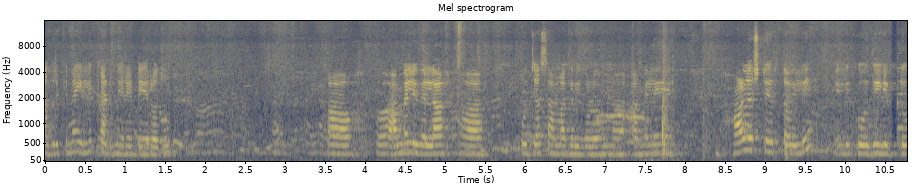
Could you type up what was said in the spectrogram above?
ಅದಕ್ಕಿಂತ ಇಲ್ಲಿ ಕಡಿಮೆ ರೇಟೇ ಇರೋದು. ಆಮೇಲೆ ಇವೆಲ್ಲ ಪೂಜಾ ಸಾಮಗ್ರಿಗಳು ಆಮೇಲೆ ಭಾಳಷ್ಟು ಇರ್ತಾವೆ ಇಲ್ಲಿ. ಇಲ್ಲಿ ಗೋಧಿ ಹಿಟ್ಟು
